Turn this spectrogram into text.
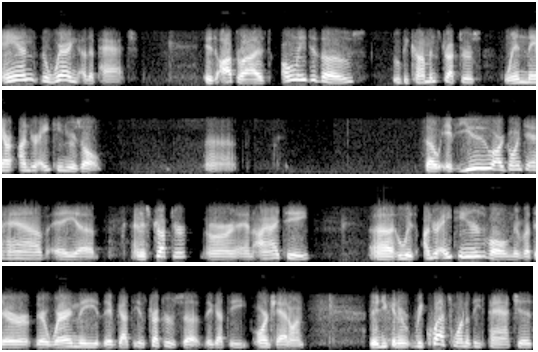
and the wearing of the patch is authorized only to those who become instructors when they are under 18 years old. Uh, so if you are going to have a uh, an instructor or an IIT uh, who is under 18 years of old, but they're they're wearing the they've got the instructors uh, they've got the orange hat on, then you can request one of these patches,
